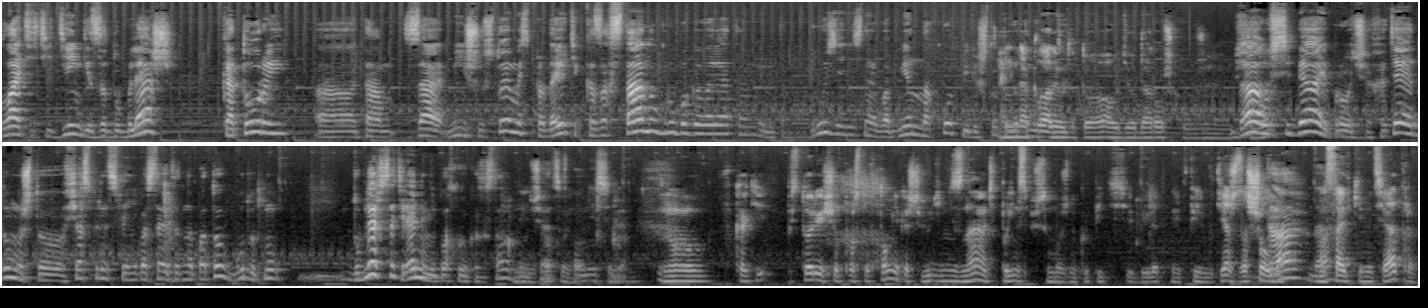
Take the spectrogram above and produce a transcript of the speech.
платите деньги за дубляж который а, там за меньшую стоимость продаете Казахстану, грубо говоря, там, или там Грузия, не знаю, в обмен на копии или что-то. Они накладывают роде. эту аудиодорожку уже. у Да, себя. у себя и прочее. Хотя я думаю, что сейчас, в принципе, они поставят это на поток, будут, ну, дубляж, кстати, реально неплохой у Казахстана получается неплохой, вполне себе. Но в какие... история еще просто в том, мне кажется, люди не знают, в принципе, что можно купить билет на этот фильм. Вот я же зашел Да, на, да. на сайт кинотеатра.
